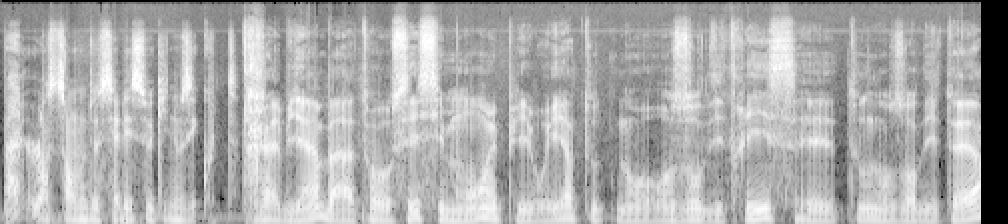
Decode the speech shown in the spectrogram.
bah, l'ensemble de celles et ceux qui nous écoutent. Très bien, bah, toi aussi Simon, et puis oui, à toutes nos auditrices et tous nos auditeurs.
